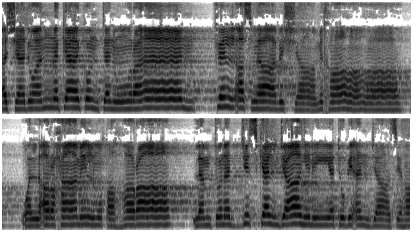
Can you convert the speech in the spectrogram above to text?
أشهد أنك كنت نورا في الأصلاب الشامخة والأرحام المطهرة. لم تنجسك الجاهلية بأنجاسها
